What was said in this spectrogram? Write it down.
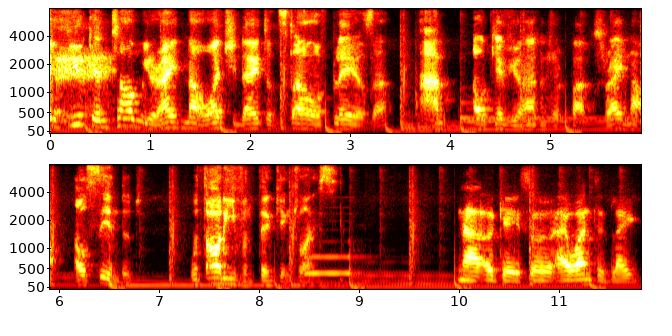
if you can tell me right now what United style of players are, i will give you a hundred bucks right now. I'll send it without even thinking twice. Nah, okay. So I wanted like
